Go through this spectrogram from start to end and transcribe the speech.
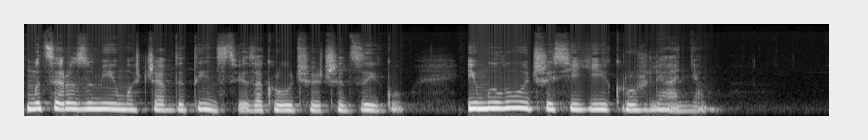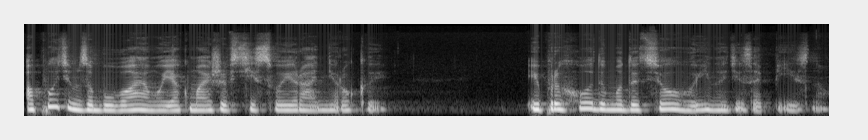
Ми це розуміємо ще в дитинстві, закручуючи дзигу і милуючись її кружлянням, а потім забуваємо, як майже всі свої ранні роки. І приходимо до цього іноді запізно.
